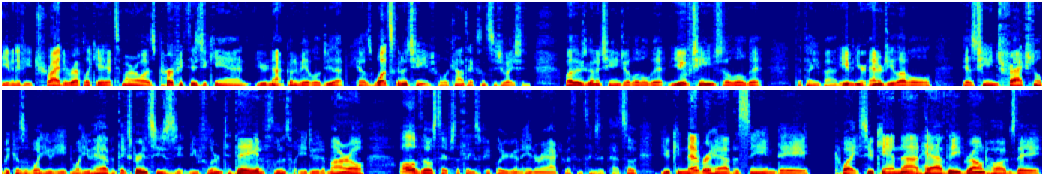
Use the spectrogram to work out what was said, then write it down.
even if you tried to replicate it tomorrow as perfect as you can, you're not going to be able to do that because what's going to change? Well, the context and situation. Weather is going to change a little bit. You've changed a little bit depending upon even your energy level has changed fractional because of what you eat and what you haven't. The experiences you've learned today influence what you do tomorrow. All of those types of things, people you're going to interact with and things like that. So you can never have the same day twice. You cannot have the Groundhog's Day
